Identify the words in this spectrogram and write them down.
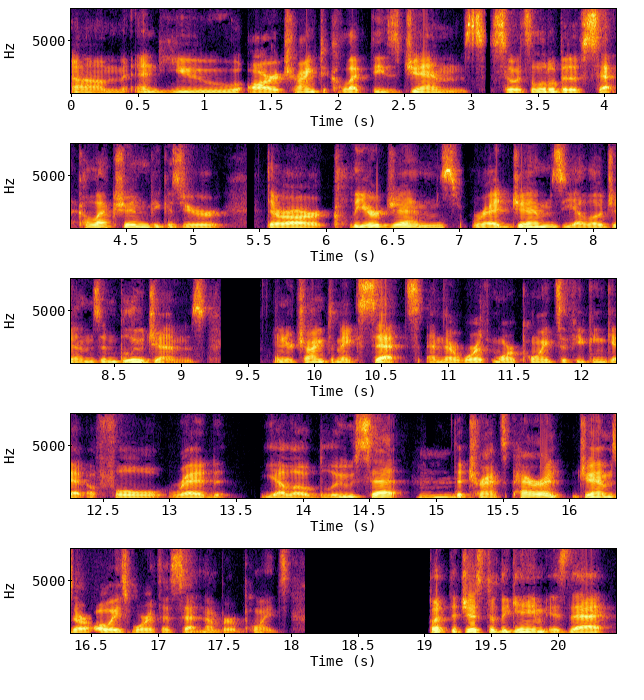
um, and you are trying to collect these gems. So it's a little bit of set collection because you're there are clear gems, red gems, yellow gems, and blue gems. And you're trying to make sets, and they're worth more points if you can get a full red, yellow, blue set. Mm. The transparent gems are always worth a set number of points. But the gist of the game is that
